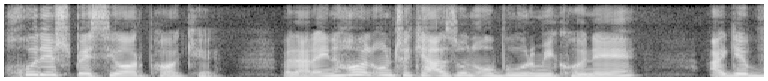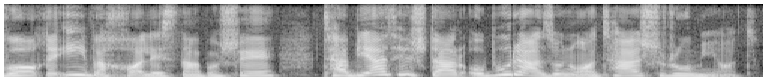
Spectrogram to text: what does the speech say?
خودش بسیار پاکه و در این حال اونچه که از اون عبور می‌کنه اگه واقعی و خالص نباشه طبیعتش در عبور از اون آتش رو میاد.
